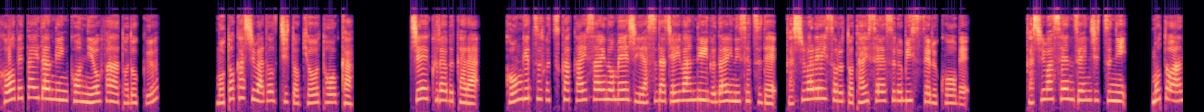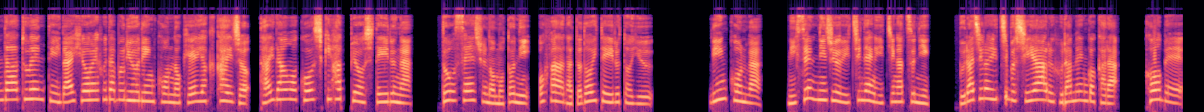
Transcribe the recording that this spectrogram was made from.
神戸対談リンコンにオファー届く？元柏どっちと共闘か？J クラブから今月2日開催の明治安田 J1 リーグ第2節で柏レイソルと対戦するビッセル神戸。柏戦前日に元アンダー20代表 FW リンコンの契約解除、対談を公式発表しているが、同選手のもとにオファーが届いているという。リンコンは、2021年1月に、ブラジル一部 CR フラメンゴから、神戸へ、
